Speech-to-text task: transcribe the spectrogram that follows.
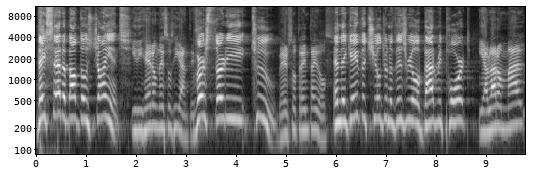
They said about those giants, Y dijeron de esos gigantes, verse 32, verso 32, and they gave the children of Israel a bad report. y hablaron mal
